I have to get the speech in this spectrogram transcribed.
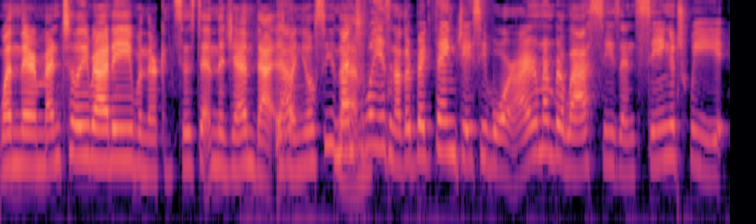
when they're mentally ready, when they're consistent in the gym, that is Yep. when you'll see them. Mentally is another big thing. JC Vore. I remember last season seeing a tweet,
